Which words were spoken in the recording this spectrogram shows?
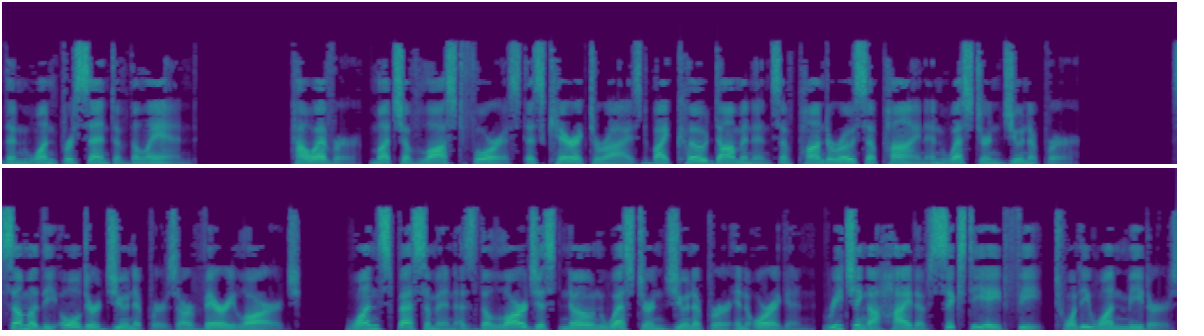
than 1% of the land. However, much of Lost Forest is characterized by co-dominance of ponderosa pine and western juniper. Some of the older junipers are very large. One specimen is the largest known western juniper in Oregon, reaching a height of 68 feet 21 meters.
